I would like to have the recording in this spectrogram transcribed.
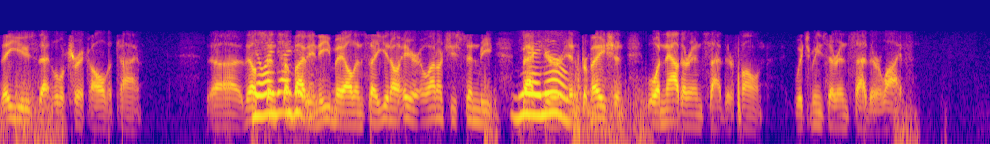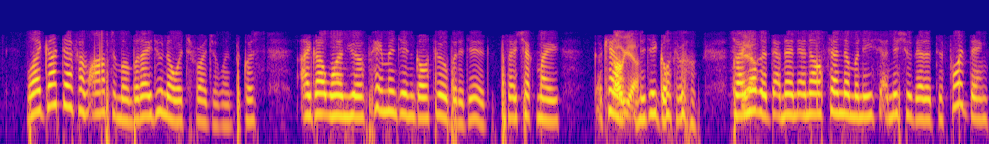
they use that little trick all the time. Uh, they'll No, send I somebody didn't- an email and say, you know, here, why don't you send me Yeah, back your information? Well, now they're inside their phone, which means they're inside their life. Well, I got that from Optimum, but I do know it's fraudulent because I got one. Your payment didn't go through, but it did. So I checked my account, Oh, yeah. and it did go through. So I Yeah. know that, and then and I'll send them an, is- an issue that it's a fraud thing.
